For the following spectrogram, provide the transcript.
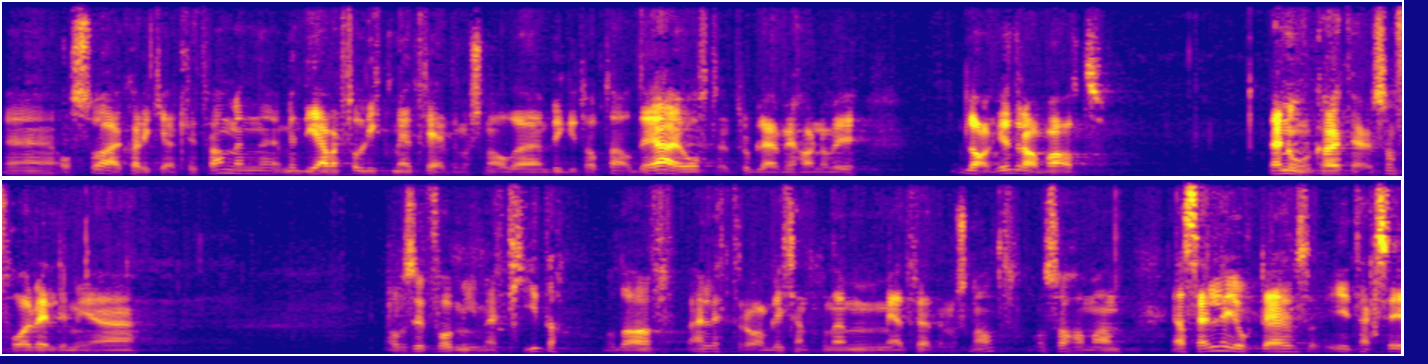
eh, også er karikert litt, men, men, de er i hvert fall litt mer tredimensjonale bygget opp. Da. Og det er jo ofte et problem vi har når vi lager drama, at det er noen karakterer som får veldig mye altså får mye mer tid. Da. Og da er det lettere å bli kjent med dem mer tredimensjonalt. Og så har man, Jeg har selv gjort det i Taxi.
